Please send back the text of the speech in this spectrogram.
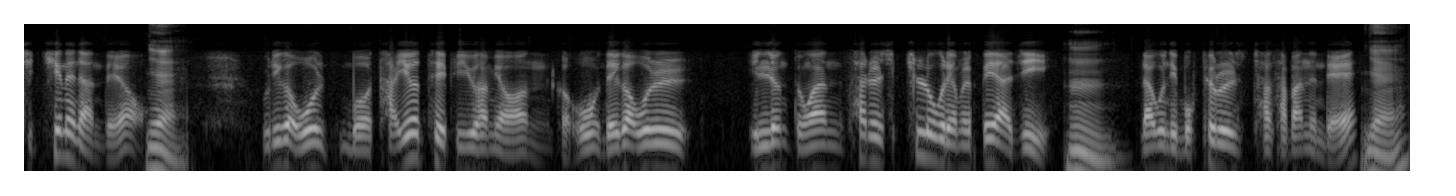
지키느냐인데요. 예. 우리가 올 뭐 다이어트에 비유하면 그러니까 오, 내가 올 1년 동안 살을 10kg을 빼야지라고 음. 이제 목표를 자- 잡았는데 예.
